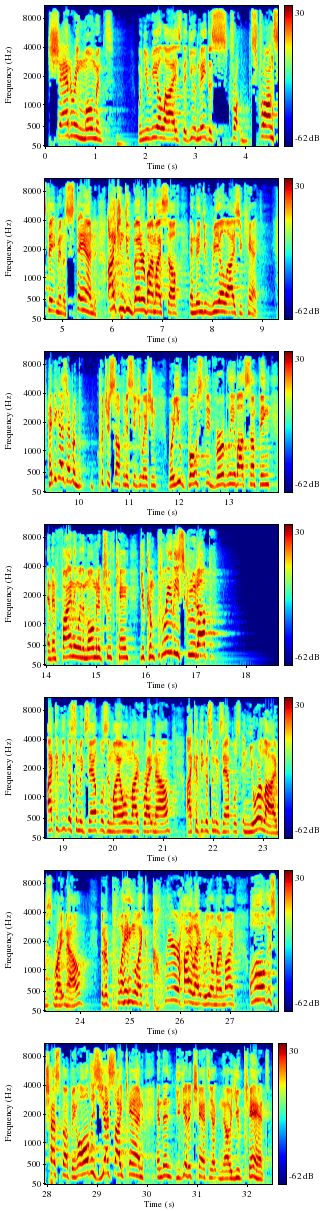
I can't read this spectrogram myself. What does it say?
shattering moment when you realize that you had made this strong, strong statement, a stand, I can do better by myself, and then you realize you can't. Have you guys ever put yourself in a situation where you boasted verbally about something, and then finally when the moment of truth came, you completely screwed up? I can think of some examples in my own life right now. I can think of some examples in your lives right now that are playing like a clear highlight reel in my mind. All this chest thumping, all this yes I can, and then you get a chance and you're like, no you can't.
